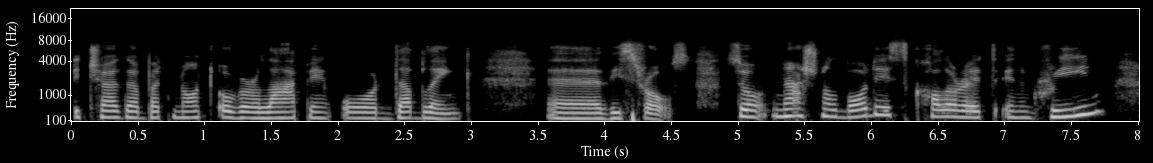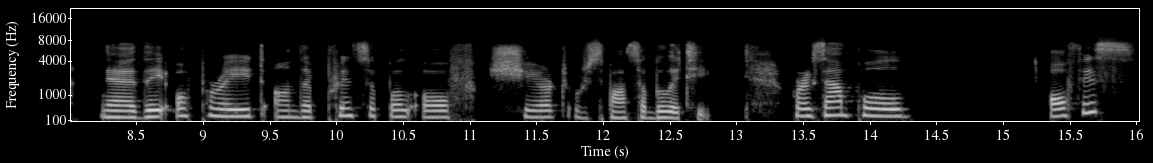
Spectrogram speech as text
each other but not overlapping or doubling uh, these roles. So national bodies colored in green, uh, they operate on the principle of shared responsibility. For example, office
